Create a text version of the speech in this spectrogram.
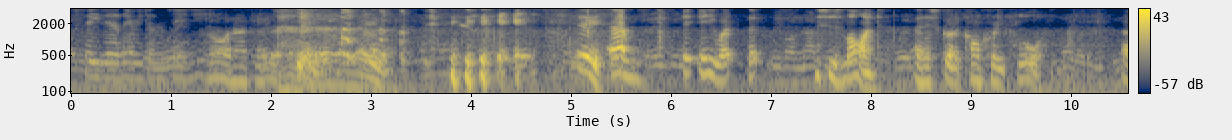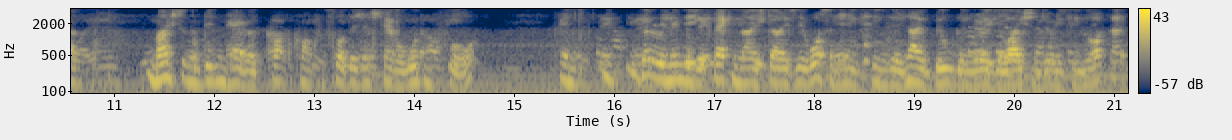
sees out there, he doesn't see in here. Oh, no, okay. hey, um, anyway, that, this is lined and it's got a concrete floor. Um, most of them didn't have a concrete floor; they just have a wooden floor. And you, you've got to remember that back in those days there wasn't anything, there's no building regulations or anything like that.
